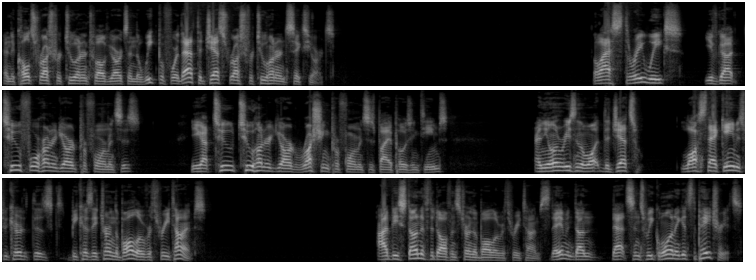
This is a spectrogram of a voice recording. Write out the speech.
And the Colts rushed for 212 yards. And the week before that, the Jets rushed for 206 yards. The last three weeks, you've got two 400 yard performances. You got two 200 yard rushing performances by opposing teams. And the only reason the, the Jets lost that game is because, because they turned the ball over three times. I'd be stunned if the Dolphins turn the ball over three times. They haven't done that since week one against the Patriots.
